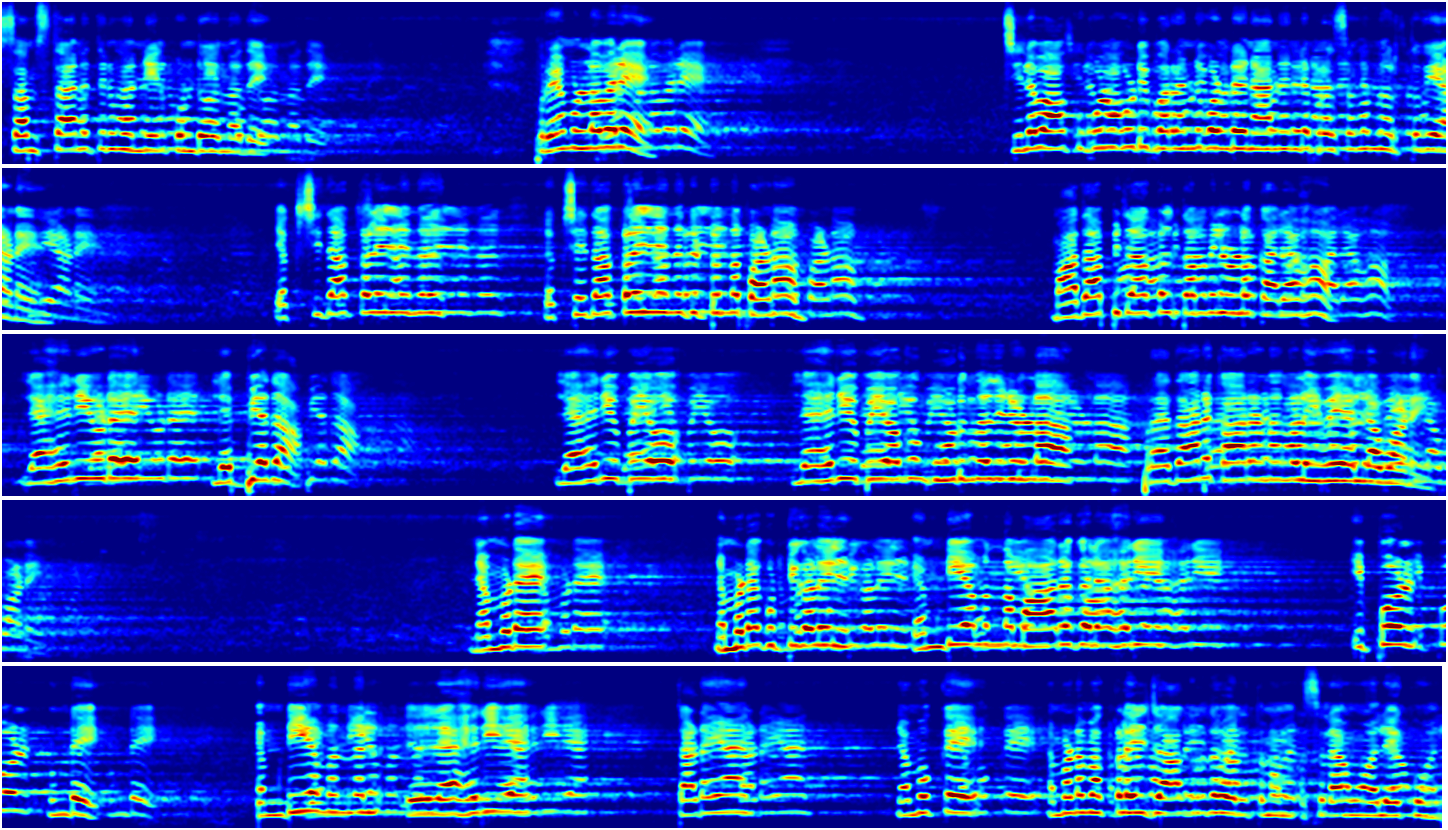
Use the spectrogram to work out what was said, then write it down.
സംസ്ഥാനത്തിന് മുന്നിൽ കൊണ്ടുവന്നത്. പ്രിയമുള്ളവരെ ചില വാക്കുകൾ കൂടി പറഞ്ഞുകൊണ്ട് ഞാൻ എന്റെ പ്രസംഗം നിർത്തുകയാണ്. രക്ഷിതാക്കളിൽ നിന്ന് രക്ഷിതാക്കളിൽ നിന്ന് കിട്ടുന്ന പണം മാതാപിതാക്കൾ തമ്മിലുള്ള കലഹ ലഹരിയുടെ ലഭ്യത ലഹരി ഉപയോ ലഹരി ഉപയോഗം കൂടുന്നതിനുള്ള പ്രധാന കാരണങ്ങൾ ഇവയെല്ലാമാണ് നമ്മുടെ നമ്മുടെ കുട്ടികളിൽ എം ഡി എം എന്ന മാരക ലഹരി ഇപ്പോൾ ഇപ്പോൾ ഉണ്ട്. എം ഡി എം എന്ന ലഹരിയെ തടയാൻ നമുക്ക് നമ്മുടെ മക്കളിൽ ജാഗ്രത വരുത്തണം. അസ്സലാമു അലൈക്കും.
